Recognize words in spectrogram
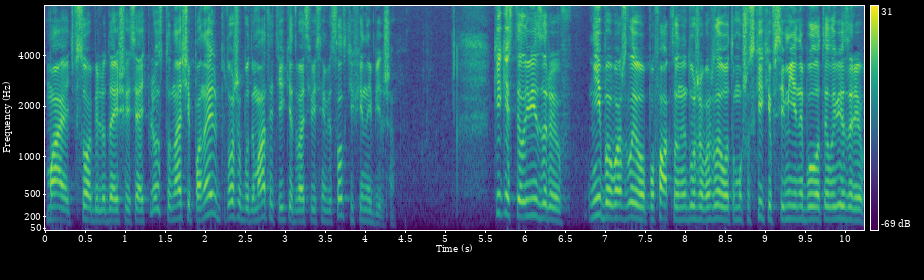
мають в собі людей 60+, то наші панель теж буде мати тільки 28% і не більше. Кількість телевізорів ніби важливо, по факту не дуже важливо, тому що скільки в сім'ї не було телевізорів,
